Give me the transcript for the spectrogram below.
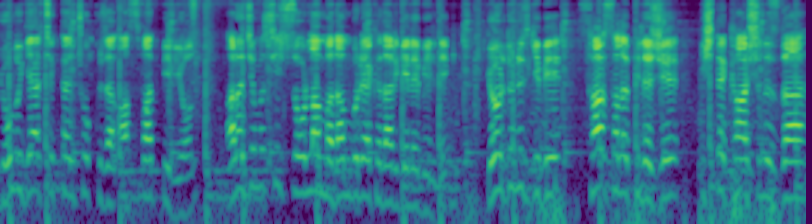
Yolu gerçekten çok güzel asfalt bir yol. Aracımız hiç zorlanmadan buraya kadar gelebildik. Gördüğünüz gibi Sarsala plajı işte karşınızda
